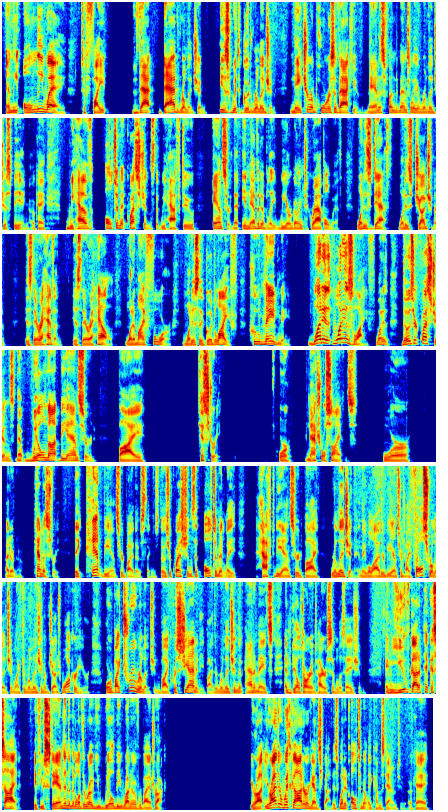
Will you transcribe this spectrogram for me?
And the only way to fight that bad religion is with good religion. Nature abhors a vacuum. Man is fundamentally a religious being, okay? We have ultimate questions that we have to answer that inevitably we are going to grapple with. What is death? What is judgment? Is there a heaven? Is there a hell? What am I for? What is the good life? Who made me? What is, what is life? What is, those are questions that will not be answered by history or natural science or, I don't know, chemistry. They can't be answered by those things. Those are questions that ultimately have to be answered by religion. And they will either be answered by false religion, like the religion of Judge Walker here, or by true religion, by Christianity, by the religion that animates and built our entire civilization. And you've got to pick a side. If you stand in the middle of the road, you will be run over by a truck. You're, uh, you're either with God or against God, is what it ultimately comes down to, okay?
